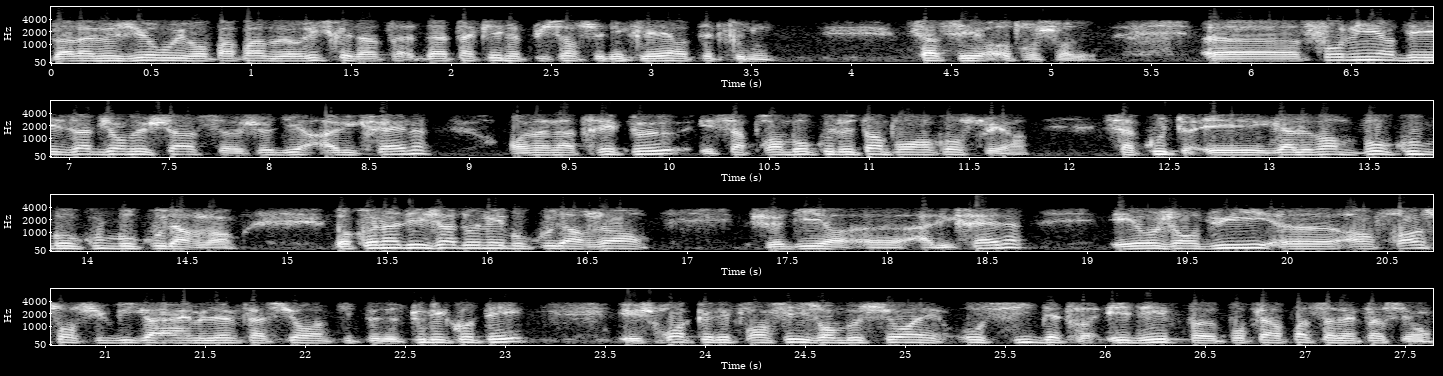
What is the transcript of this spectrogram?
dans la mesure où ils vont pas prendre le risque d'atta- d'attaquer une puissance nucléaire telle que nous. Ça, c'est autre chose. Euh, fournir des avions de chasse, je veux dire, à l'Ukraine, on en a très peu et ça prend beaucoup de temps pour en construire. Ça coûte également beaucoup, beaucoup, beaucoup d'argent. Donc, on a déjà donné beaucoup d'argent, je veux dire, euh, à l'Ukraine. Et aujourd'hui, euh, en France, on subit quand même l'inflation un petit peu de tous les côtés. Et je crois que les Français, ils ont besoin aussi d'être aidés pour faire face à l'inflation.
